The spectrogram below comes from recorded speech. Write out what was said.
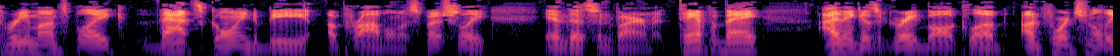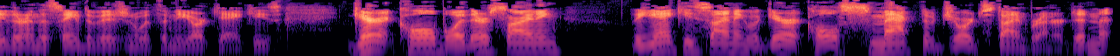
three months, Blake, that's going to be a problem, especially in this environment. Tampa Bay, I think is a great ball club. Unfortunately, they're in the same division with the New York Yankees. Gerrit Cole, boy, they're signing the Yankees signing of Gerrit Cole smacked of George Steinbrenner, didn't it?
